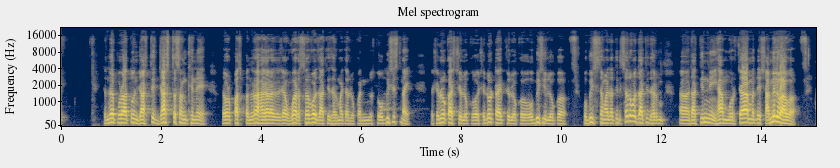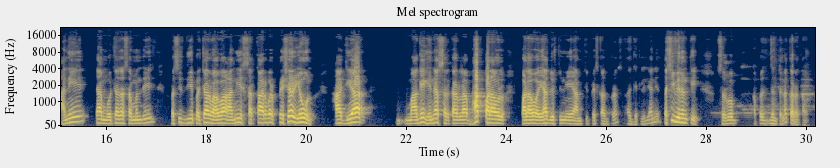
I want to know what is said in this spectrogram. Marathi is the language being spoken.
चंद्रपुरातून जास्तीत जास्त संख्येने जवळपास पंधरा हजाराच्या वर सर्व जाती धर्माच्या लोकांनी नुसतं ओबीसीच नाही. तर शेड्यूल कास्टचे लोक शेड्यूल ट्राईबचे लोक ओबीसी लोक ओबीसी समाजातील सर्व जाती धर्म जातींनी ह्या मोर्चामध्ये सामील व्हावं आणि त्या मोर्चाचा संबंधी प्रसिद्धी प्रचार व्हावा आणि सरकारवर प्रेशर येऊन हा जी आर मागे घेण्यास सरकारला भाग पाडावं पाडावं या दृष्टीने आमची प्रेस कॉन्फरन्स घेतलेली आणि तशी विनंती सर्व आपण जनतेला करत आहोत.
